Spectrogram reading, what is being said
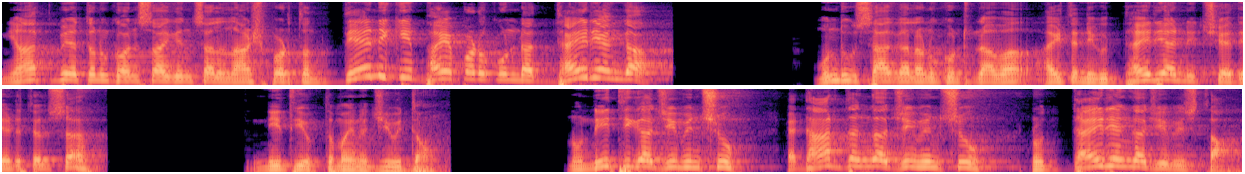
జ్ఞాత్మీయతను కొనసాగించాలని ఆశపడుతుంది దేనికి భయపడకుండా ధైర్యంగా ముందుకు సాగాలనుకుంటున్నావా? అయితే నీకు ధైర్యాన్ని ఇచ్చేది ఏంటి తెలుసా? నీతియుక్తమైన జీవితం. నువ్వు నీతిగా జీవించు యథార్థంగా జీవించు నువ్వు ధైర్యంగా జీవిస్తావు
